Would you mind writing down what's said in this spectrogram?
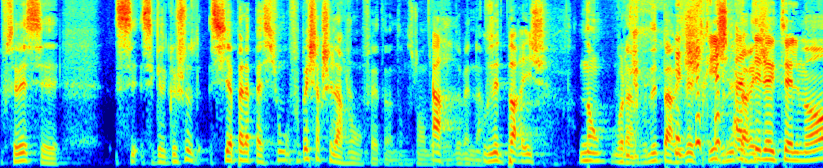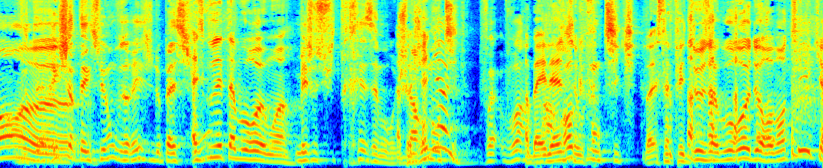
vous savez, c'est c'est quelque chose. S'il n'y a pas la passion, il ne faut pas chercher l'argent en fait dans ce genre ah, de domaine-là. Vous n'êtes pas riche. Non, voilà, vous n'êtes pas riche. Vous êtes riche intellectuellement. Vous êtes riche intellectuellement, vous êtes riche de passion. Est-ce que vous êtes amoureux, moi? Mais je suis très amoureux. Ah je bah suis un romantique, voire ah bah un Hélène, rock romantique. Bah, ça fait deux amoureux de romantique.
